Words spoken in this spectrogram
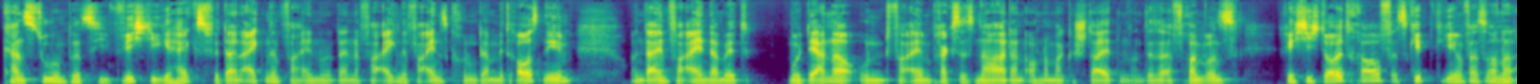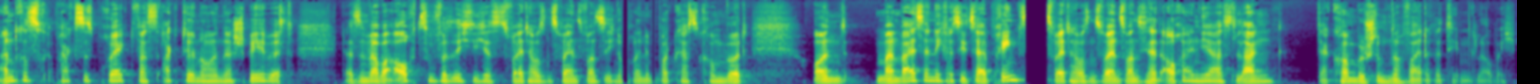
kannst du im Prinzip wichtige Hacks für deinen eigenen Verein oder deine eigene Vereinsgründung damit rausnehmen und deinen Verein damit moderner und vor allem praxisnaher dann auch nochmal gestalten. Und deshalb freuen wir uns richtig doll drauf. Es gibt gegebenenfalls auch noch ein anderes Praxisprojekt, was aktuell noch in der Schwebe ist. Da sind wir aber auch zuversichtlich, dass 2022 noch in den Podcast kommen wird. Und man weiß ja nicht, was die Zeit bringt. 2022 hat auch ein Jahr lang. Da kommen bestimmt noch weitere Themen, glaube ich.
